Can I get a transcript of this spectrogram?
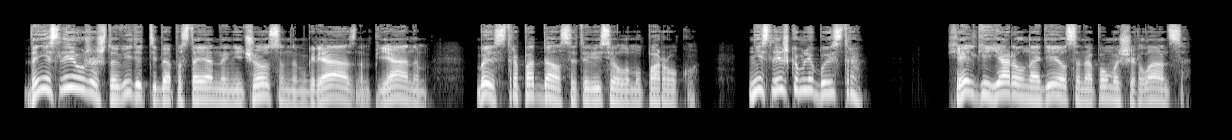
Донесли уже, что видят тебя постоянно нечесанным, грязным, пьяным. Быстро поддался ты веселому пороку. Не слишком ли быстро? Хельги Ярл надеялся на помощь ирландца,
